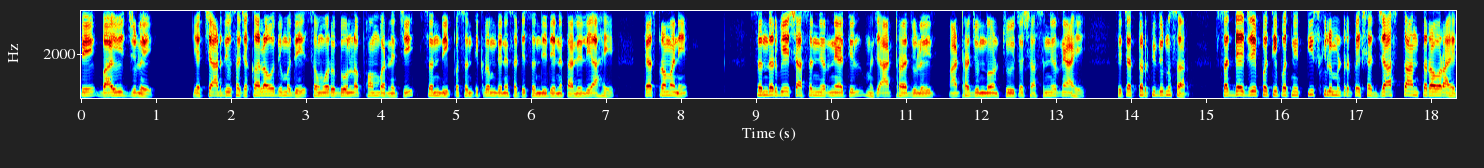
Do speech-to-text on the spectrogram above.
ते बावीस जुलै या चार दिवसाच्या कालावधीमध्ये संवर्ग दोनला फॉर्म भरण्याची संधी पसंतीक्रम देण्यासाठी संधी देण्यात आलेली आहे. त्याचप्रमाणे संदर्भीय शासन निर्णयातील म्हणजे अठरा जुलै अठरा जून दोन चोवीसचा शासन निर्णय आहे त्याच्या तरतुदीनुसार सध्या जे पती पत्नी तीस किलोमीटरपेक्षा जास्त अंतरावर आहेत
